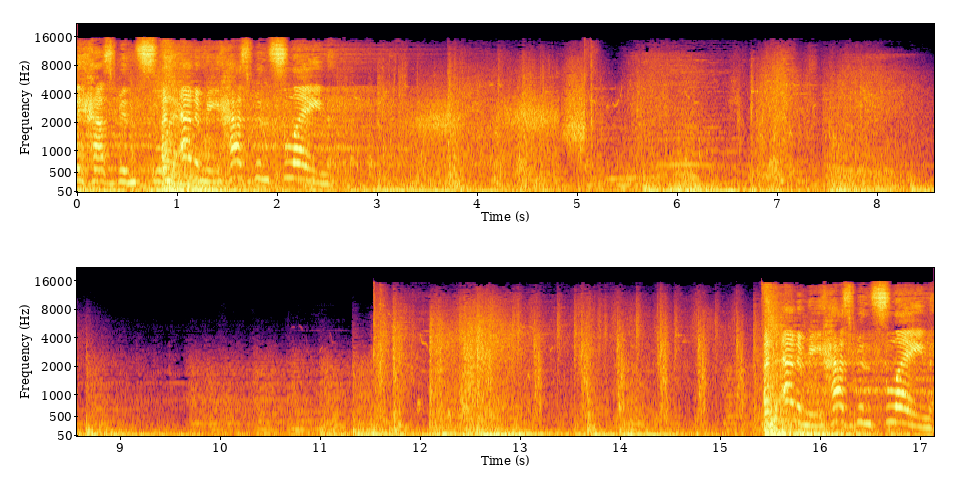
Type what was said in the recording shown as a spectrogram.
Ally has been slain. An enemy has been slain. An enemy has been slain.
